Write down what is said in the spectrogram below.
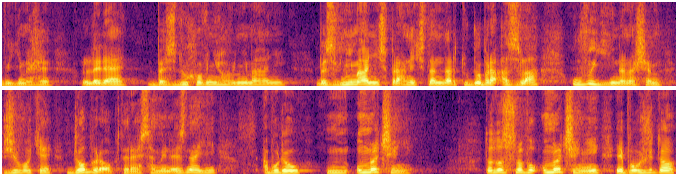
vidíme, že lidé bez duchovního vnímání, bez vnímání správných standardů dobra a zla, uvidí na našem životě dobro, které sami neznají a budou umlčeni. Toto slovo umlčení je použito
